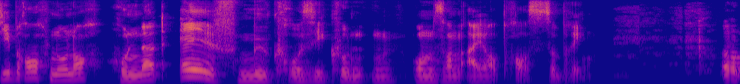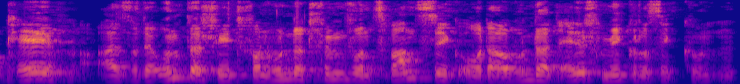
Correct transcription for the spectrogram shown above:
Die braucht nur noch 111 Mikrosekunden, um so ein IOP rauszubringen. Okay, also der Unterschied von 125 oder 111 Mikrosekunden,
